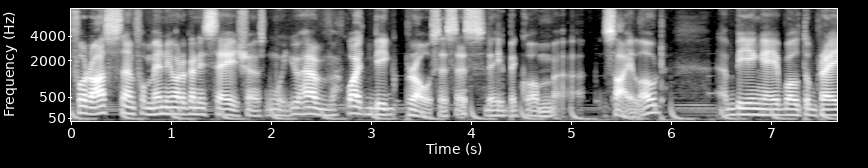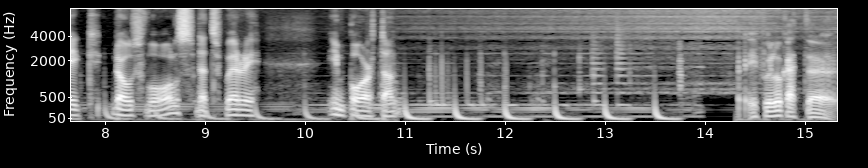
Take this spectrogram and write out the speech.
For us and for many organizations, you have quite big processes. They become uh, siloed. Uh, being able to break those walls, that's very important. If we look at the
